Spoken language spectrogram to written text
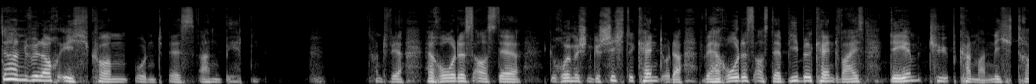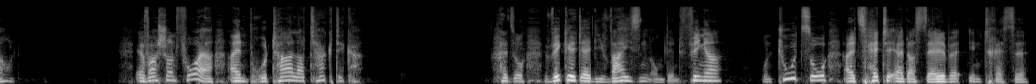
dann will auch ich kommen und es anbeten. Und wer Herodes aus der römischen Geschichte kennt oder wer Herodes aus der Bibel kennt, weiß, dem Typ kann man nicht trauen. Er war schon vorher ein brutaler Taktiker. Also wickelt er die Weisen um den Finger und tut so, als hätte er dasselbe Interesse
